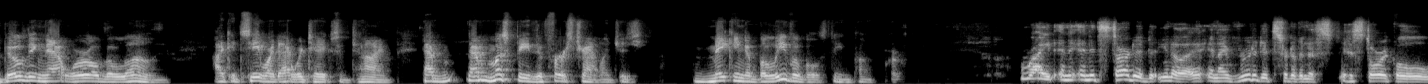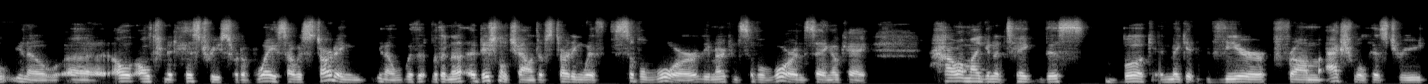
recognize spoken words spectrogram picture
building that world alone i could see why that would take some time. That that must be the first challenge is making a believable steampunk world Right, and and it started, you know, and I rooted it sort of in a historical, you know, uh, alternate history sort of way. So I was starting, you know, with with an additional challenge of starting with Civil War, the American Civil War, and saying, okay, how am I going to take this book and make it veer from actual history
